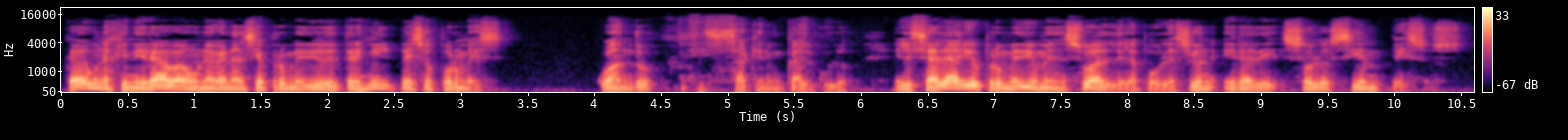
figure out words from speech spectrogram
Cada una generaba una ganancia promedio de 3.000 pesos por mes. Cuando, saquen un cálculo, el salario promedio mensual de la población era de solo 100 pesos.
